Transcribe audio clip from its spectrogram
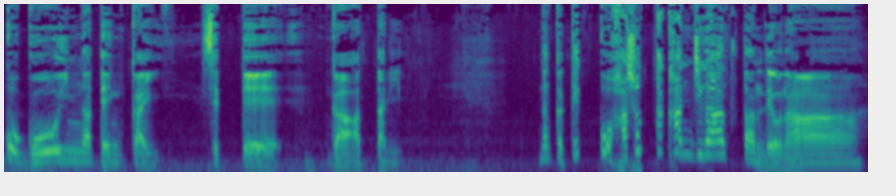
構強引な展開、設定があったり、なんか結構はしょった感じがあったんだよな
